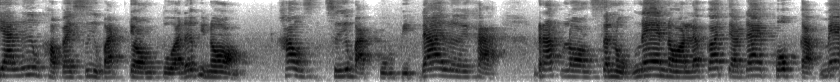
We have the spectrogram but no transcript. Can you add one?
อย่าลืมเข้าไปซื้อบัตรจองตั๋วเด้อพี่น้อง เข้าซื้อบัตรกลุ่มปิดได้เลยค่ะ รับรองสนุกแน่นอนแล้วก็จะได้พบกับแม่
